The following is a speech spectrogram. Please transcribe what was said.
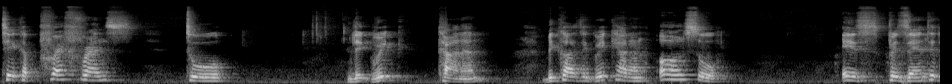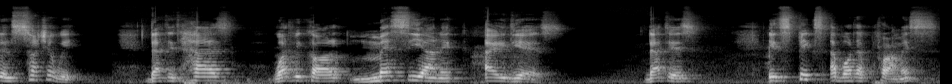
take a preference to the Greek canon because the Greek canon also is presented in such a way that it has what we call messianic ideas. That is, it speaks about a promise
